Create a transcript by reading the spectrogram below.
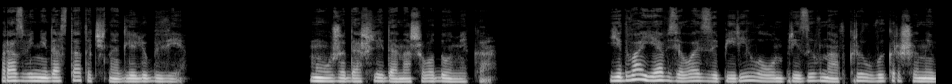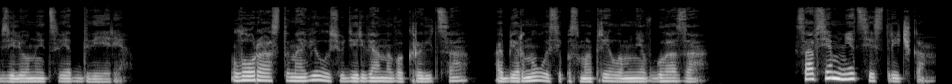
Разве недостаточно для любви? Мы уже дошли до нашего домика — Едва я взялась за перила, он призывно открыл выкрашенный в зеленый цвет двери. Лора остановилась у деревянного крыльца, обернулась и посмотрела мне в глаза. «Совсем нет, сестричка.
